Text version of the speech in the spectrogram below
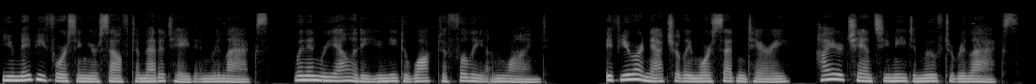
You may be forcing yourself to meditate and relax, when in reality you need to walk to fully unwind. If you are naturally more sedentary, higher chance you need to move to relax.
